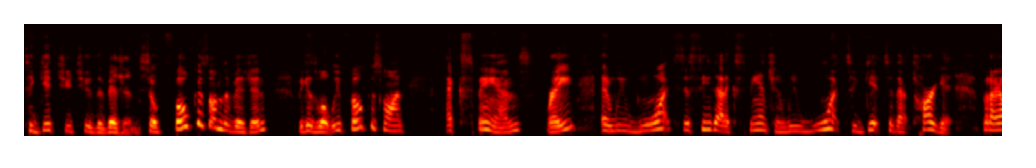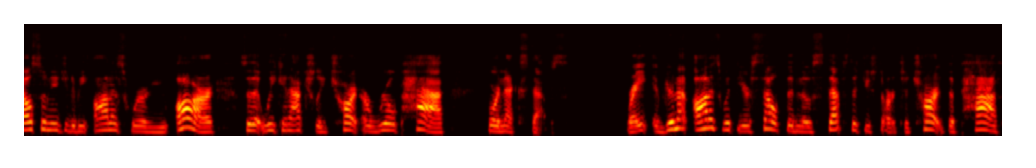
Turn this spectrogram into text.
to get you to the vision. So focus on the vision because what we focus on expands, right? And we want to see that expansion. We want to get to that target. But I also need you to be honest where you are so that we can actually chart a real path for next steps right? If you're not honest with yourself, then those steps that you start to chart, the path,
